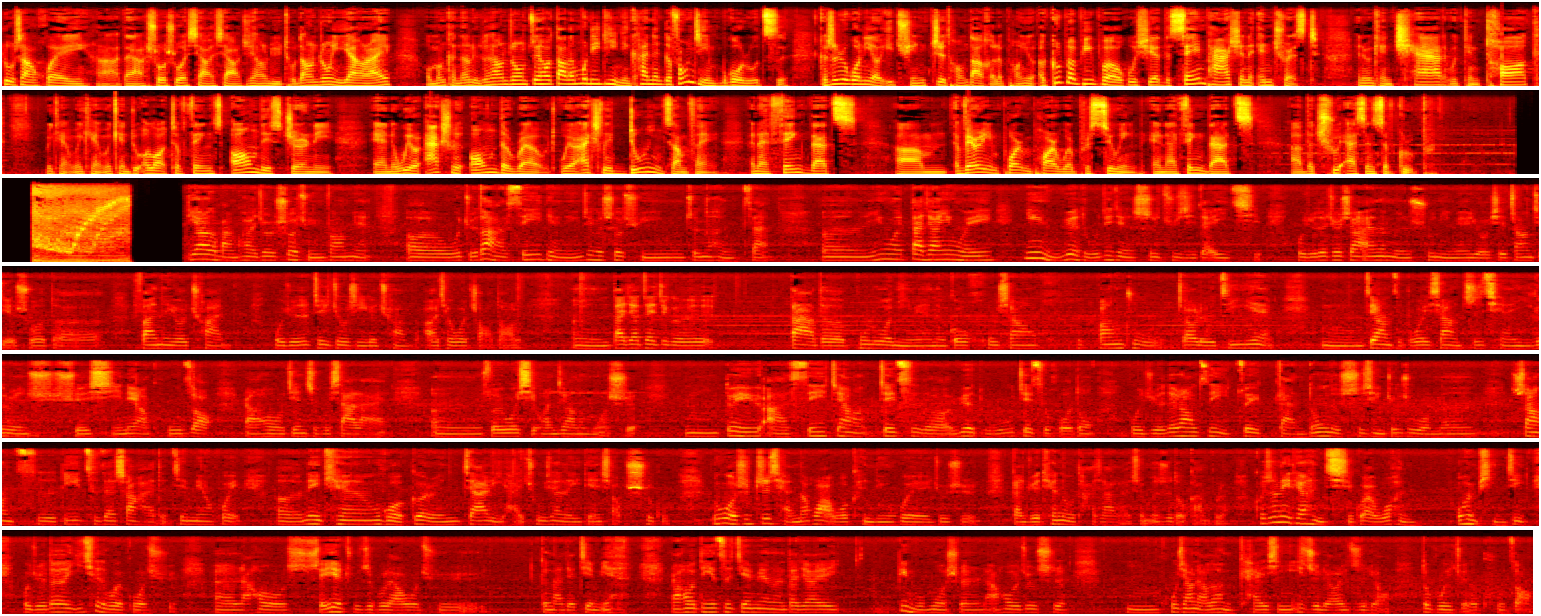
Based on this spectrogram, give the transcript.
路上会啊，大家说说笑笑，就像旅途当中一样来。我们可能旅途当中最后到了目的地，你看那个风景不过如此。可是如果你有一群志同道合的朋友，a group of people who share the same passion and interest, and we can chat, we can talk, we can we can we can do a lot of things on this journey, and we are actually on the road. We are actually doing something, and I think that's um, a very important part we're pursuing, and I think that's uh, the true essence of group. 第二个板块就是社群方面，呃，我觉得啊，C 一点零这个社群真的很赞，嗯，因为大家因为英语阅读这件事聚集在一起，我觉得就像安那门书里面有一些章节说的，Find your tribe，我觉得这就是一个 tribe，而且我找到了，嗯，大家在这个大的部落里面能够互相。帮助交流经验，嗯，这样子不会像之前一个人学习那样枯燥，然后坚持不下来，嗯，所以我喜欢这样的模式。嗯，对于 RC 这样这次的阅读这次活动，我觉得让自己最感动的事情就是我们上次第一次在上海的见面会。呃，那天我个人家里还出现了一点小事故。如果是之前的话，我肯定会就是感觉天都塌下来，什么事都干不了。可是那天很奇怪，我很我很平静，我觉得一切都会过去。嗯，然后谁也阻止不了我去。跟大家见面，然后第一次见面呢，大家并不陌生，然后就是，嗯，互相聊得很开心，一直聊一直聊，都不会觉得枯燥。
